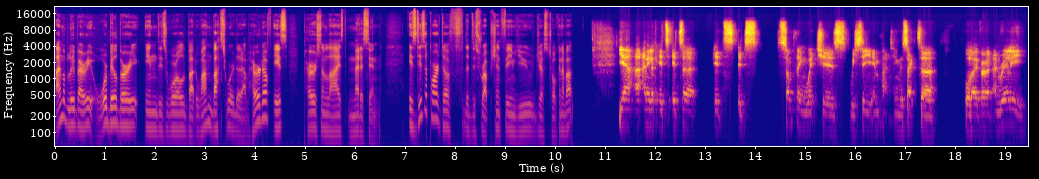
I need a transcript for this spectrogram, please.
I'm a blueberry or bilberry in this world, but one buzzword that I've heard of is personalized medicine. Is this a part of the disruption theme you just talking about? Yeah, I mean, look, it's it's a it's it's something which is we see impacting the sector all over, and, and really,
